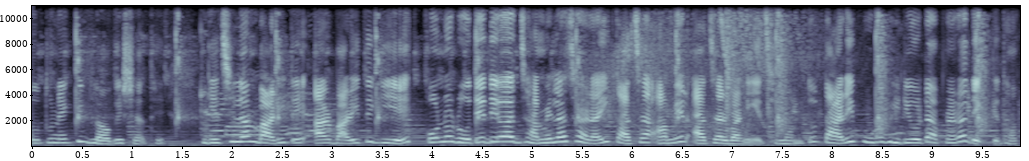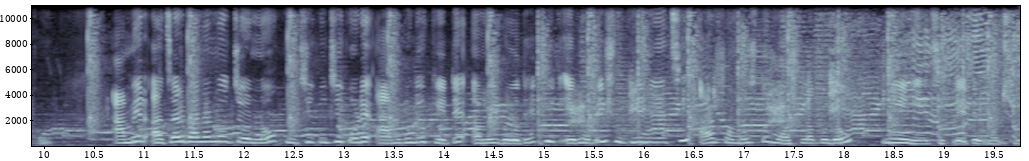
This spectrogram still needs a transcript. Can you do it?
নতুন একটি ব্লগের সাথে। গেছিলাম বাড়িতে আর বাড়িতে গিয়ে কোনো রোদে দেওয়ার ঝামেলা ছাড়াই কাঁচা আমের আচার বানিয়েছিলাম। তো তারই পুরো ভিডিওটা আপনারা দেখতে থাকুন। আমের আচার বানানোর জন্য কুচি কুচি করে আমগুলো কেটে আমি রোদে ঠিক এভাবেই শুকিয়ে নিয়েছি আর সমস্ত মশলাগুলোও নিয়ে নিয়েছি প্লেটের মধ্যে।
